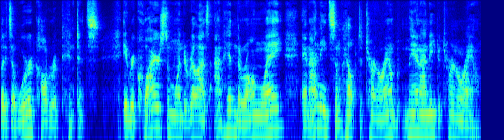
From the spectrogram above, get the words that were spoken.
but it's a word called repentance. It requires someone to realize I'm heading the wrong way and I need some help to turn around, but man, I need to turn around.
